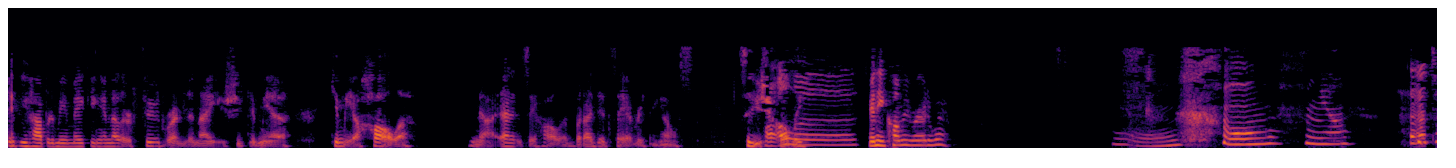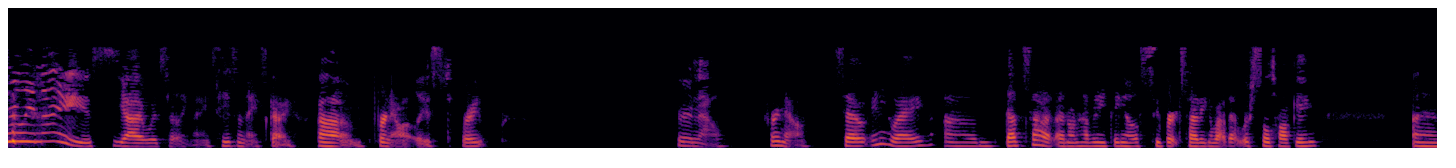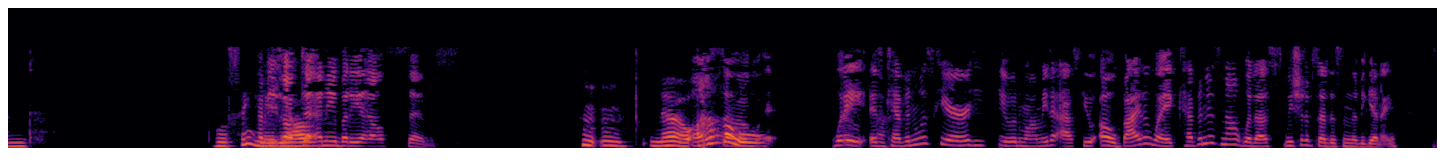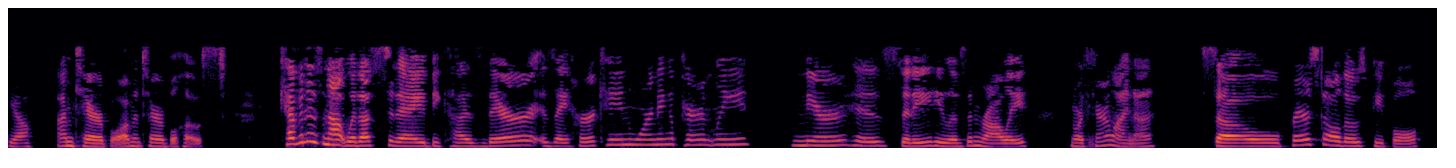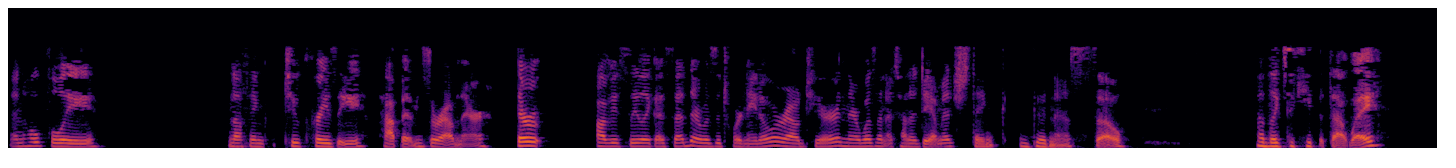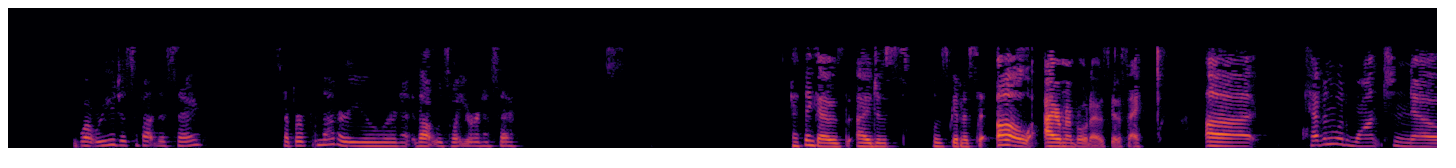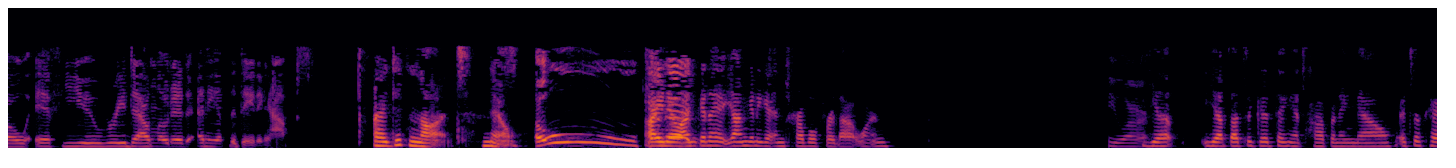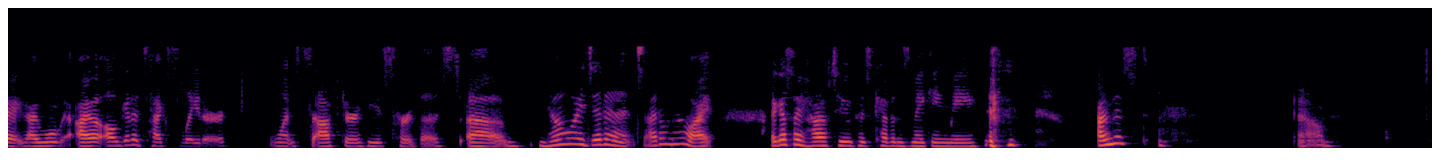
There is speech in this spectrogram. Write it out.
if you happen to be making another food run tonight, you should give me a give me a holla. No, I didn't say holla, but I did say everything else. So you should holla. call me. And he called me right away. Aww. Oh, yeah. That's really nice. yeah, it was really nice. He's a nice guy. Um, for now at least, right? For now. For now. So anyway, um, that's that. I don't have anything else super exciting about that. We're still talking. And We'll see. Have Maybe you talked I'll... to anybody else since? Mm-mm. No. Also, oh. wait, if oh. Kevin was here, he would want me to ask you. Oh, by the way, Kevin is not with us. We should have said this in the beginning. Yeah. I'm terrible. I'm a terrible host. Kevin is not with us today because there is a hurricane warning apparently near his city. He lives in Raleigh, North Carolina. So prayers to all those people and hopefully nothing too crazy happens around there. There, obviously, like I said, there was a tornado around here and there wasn't a ton of damage, thank goodness. So I'd like to keep it that way. What were you just about to say? Separate from that, or you were that was what you were going to say? I think I was. I just was going to say. Oh, I remember what I was going to say. Uh, Kevin would want to know if you re-downloaded any of the dating apps. I did not. No. Oh, I know. I'm gonna. I'm gonna get in trouble for that one. You are. Yep. Yep. That's a good thing. It's happening now. It's okay. I won't. I, I'll get a text later once after he's heard this. Um, no, I didn't. I don't know. I. I guess I have to because Kevin's making me. I'm just. Um.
